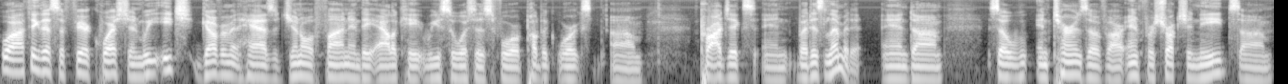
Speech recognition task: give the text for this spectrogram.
Well, I think that's a fair question. We each government has a general fund and they allocate resources for public works um, projects, and but it's limited. And um, so, in terms of our infrastructure needs, um,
